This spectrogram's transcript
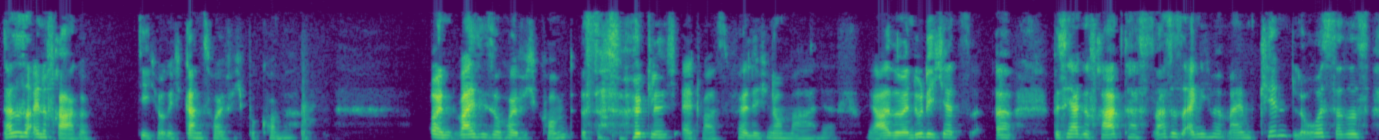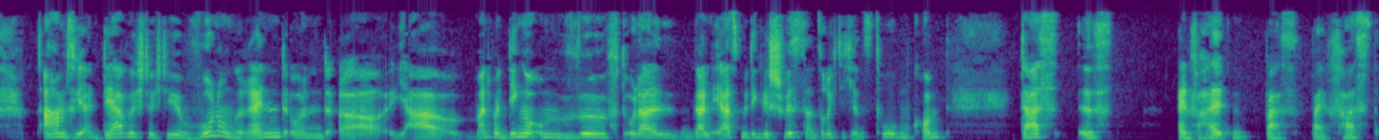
Das ist eine Frage, die ich wirklich ganz häufig bekomme. Und weil sie so häufig kommt, ist das wirklich etwas völlig Normales. Ja, also wenn du dich jetzt äh, bisher gefragt hast, was ist eigentlich mit meinem Kind los, dass es abends wie ein Derwisch durch die Wohnung rennt und äh, ja, manchmal Dinge umwirft oder dann erst mit den Geschwistern so richtig ins Toben kommt, das ist ein Verhalten, was bei fast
